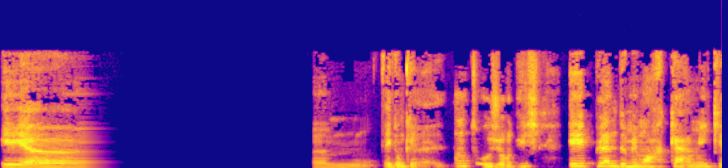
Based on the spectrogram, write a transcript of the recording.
Et euh, euh donc euh, aujourd'hui est pleine de mémoire karmique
